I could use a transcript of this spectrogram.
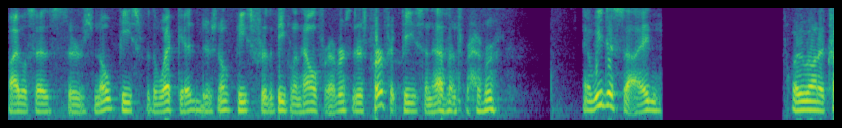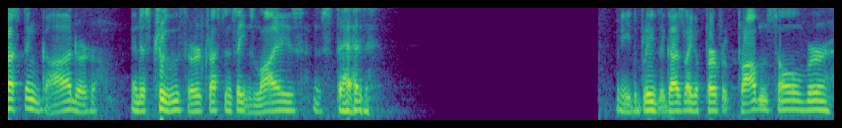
The Bible says there's no peace for the wicked, there's no peace for the people in hell forever. There's perfect peace in heaven forever. And we decide whether we want to trust in God or in His truth or trust in Satan's lies instead. We need to believe that God's like a perfect problem solver.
